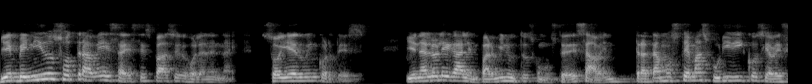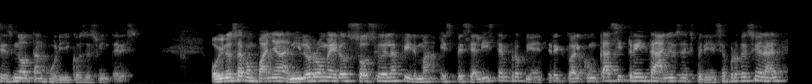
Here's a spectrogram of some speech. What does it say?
Bienvenidos otra vez a este espacio de Holland Night. Soy Edwin Cortés y en A lo Legal, en par minutos, como ustedes saben, tratamos temas jurídicos y a veces no tan jurídicos de su interés. Hoy nos acompaña Danilo Romero, socio de la firma, especialista en propiedad intelectual con casi 30 años de experiencia profesional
